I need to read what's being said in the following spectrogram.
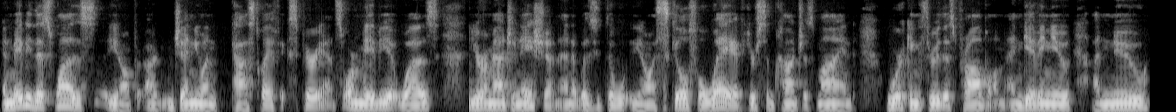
And maybe this was you know a genuine past life experience or maybe it was your imagination and it was the you know a skillful way of your subconscious mind working through this problem and giving you a new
